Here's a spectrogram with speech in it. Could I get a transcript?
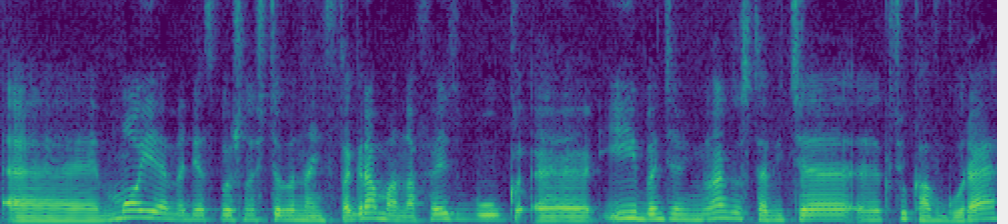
e, moje media społecznościowe na Instagrama, na Facebook e, i będzie mi miło, jak zostawicie e, kciuka w górę.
